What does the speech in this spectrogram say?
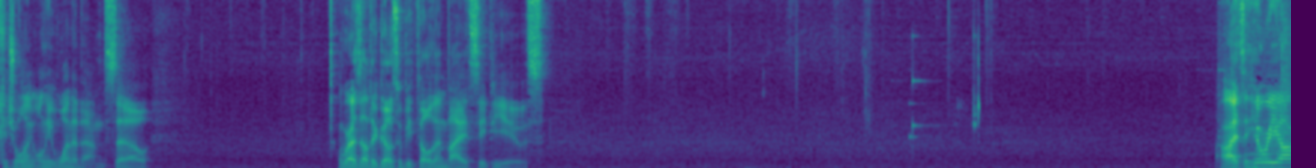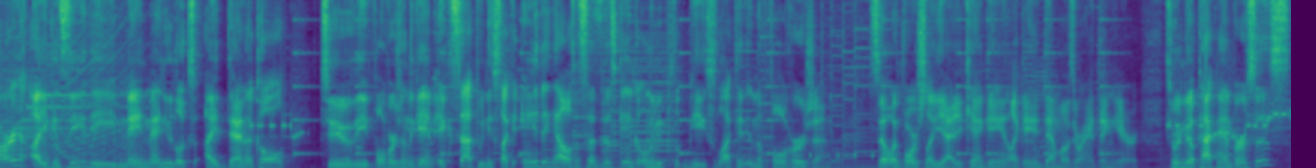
controlling only one of them, so... Whereas other ghosts would be filled in by CPUs. Alright, so here we are. Uh, you can see the main menu looks identical to the full version of the game, except when you select anything else, it says this game can only be, be selected in the full version. So unfortunately, yeah, you can't get like any demos or anything here. So we're gonna go Pac-Man Versus.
